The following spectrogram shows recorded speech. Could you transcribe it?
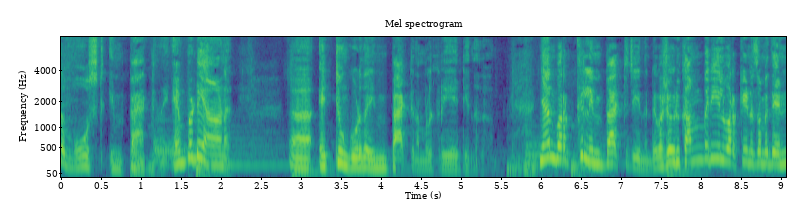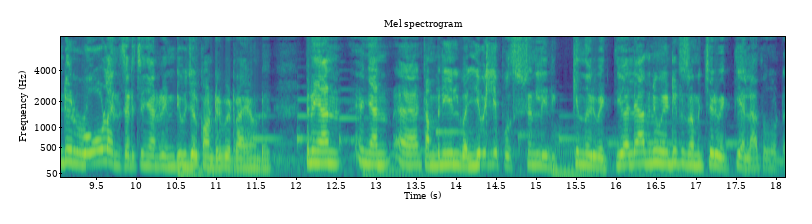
the most impact എവിടെയാണ് ഏറ്റവും കൂടുതൽ ഇമ്പാക്റ്റ് നമ്മൾ ക്രിയേറ്റ് ചെയ്യുന്നത്? ഞാൻ വർക്കിൽ ഇമ്പാക്റ്റ് ചെയ്യുന്നുണ്ട്. പക്ഷേ ഒരു കമ്പനിയിൽ വർക്ക് ചെയ്യുന്ന സമയത്ത് എന്റെ ഒരു റോൾ അനുസരിച്ച് ഞാനൊരു ഇൻഡിവിജ്വൽ കോൺട്രിബ്യൂട്ടർ ആയതുകൊണ്ട് പിന്നെ ഞാൻ ഞാൻ കമ്പനിയിൽ വലിയ വലിയ പൊസിഷനിൽ ഇരിക്കുന്ന ഒരു വ്യക്തിയോ അല്ലെ അതിന് വേണ്ടിയിട്ട് ശ്രമിച്ച ഒരു വ്യക്തി അല്ലാത്തതുകൊണ്ട്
